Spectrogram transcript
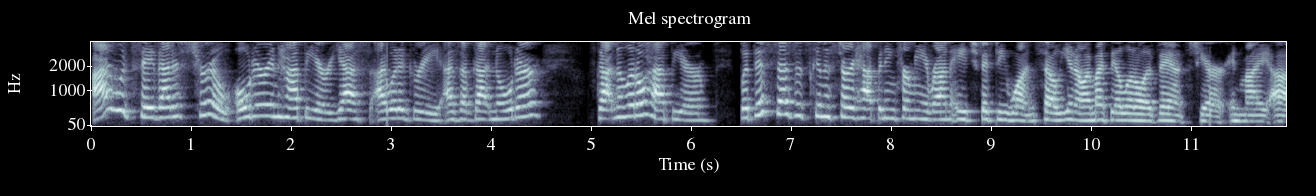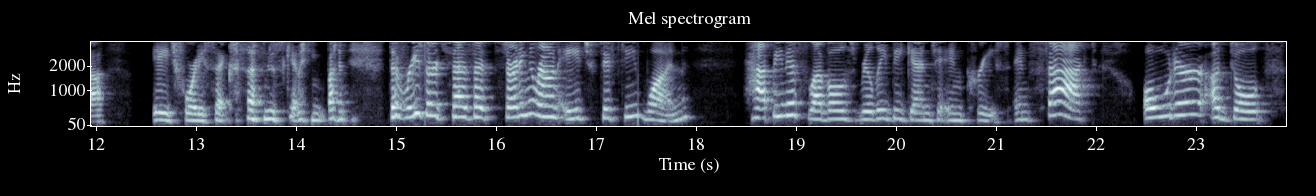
I would say that is true. Older and happier. Yes, I would agree. As I've gotten older, I've gotten a little happier. But this says it's going to start happening for me around age 51. So, you know, I might be a little advanced here in my uh, age 46. I'm just kidding. But the research says that starting around age 51, happiness levels really begin to increase. In fact, older adults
